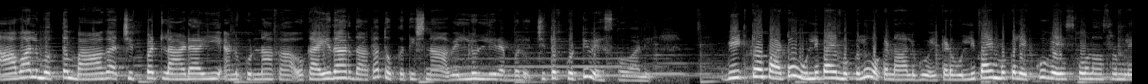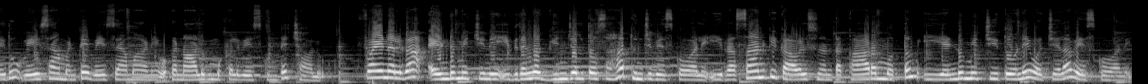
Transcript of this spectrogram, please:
ఆవాలు మొత్తం బాగా చిట్పట్లాడాయి అనుకున్నాక ఒక ఐదారు దాకా తొక్క తీసిన వెల్లుల్లి రెబ్బలు చితక్కొట్టి వేసుకోవాలి. వీటితో పాటు ఉల్లిపాయ ముక్కలు ఒక నాలుగు. ఇక్కడ ఉల్లిపాయ ముక్కలు ఎక్కువ వేసుకోనవసరం లేదు. వేసామంటే వేసామా అని ఒక నాలుగు ముక్కలు వేసుకుంటే చాలు. ఫైనల్గా ఎండుమిర్చిని ఈ విధంగా గింజలతో సహా తుంచి వేసుకోవాలి. ఈ రసానికి కావలసినంత కారం మొత్తం ఈ ఎండుమిర్చితోనే వచ్చేలా వేసుకోవాలి.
